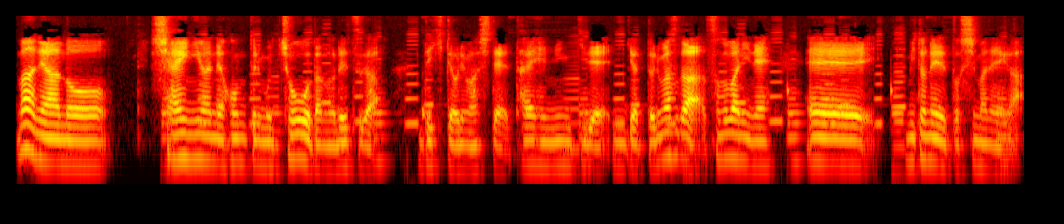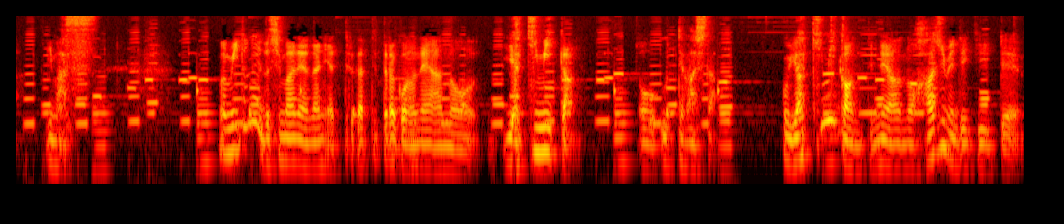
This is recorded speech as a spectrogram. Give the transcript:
まあね、あの、試合にはね、本当にもう長蛇の列ができておりまして、大変人気で人気やっておりますが、その場にね、えー、ミトネーとシマネーがいます。まあ、ミトネーとシマネーは何やってるかって言ったら、このね、あの、焼きみかんを売ってました。これ焼きみかんってね、あの、初めて聞いて、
